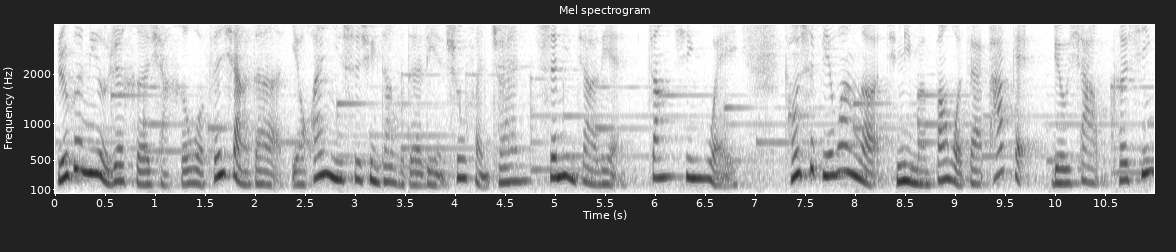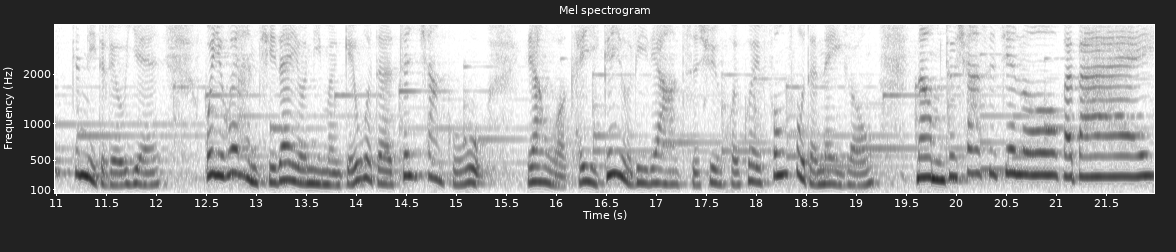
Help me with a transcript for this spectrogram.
如果你有任何想和我分享的，也欢迎私讯到我的脸书粉砖生命教练张新维。同时别忘了，请你们帮我在 Pocket 留下五颗星跟你的留言，我也会很期待有你们给我的正向鼓舞，让我可以更有力量持续回馈丰富的内容。那我们就下次见喽，拜拜。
